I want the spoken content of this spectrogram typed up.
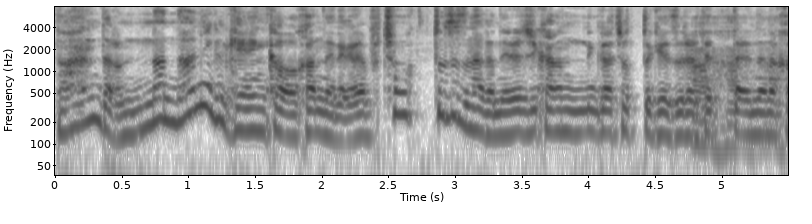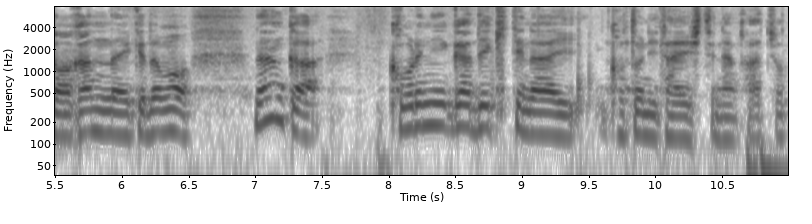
なんだろうな何が原因かわかんないんだけどやっぱちょっとずつなんか寝る時間がちょっと削られてったりなのかわかんないけどもなんかこれにができてないことに対してなんかちょっ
